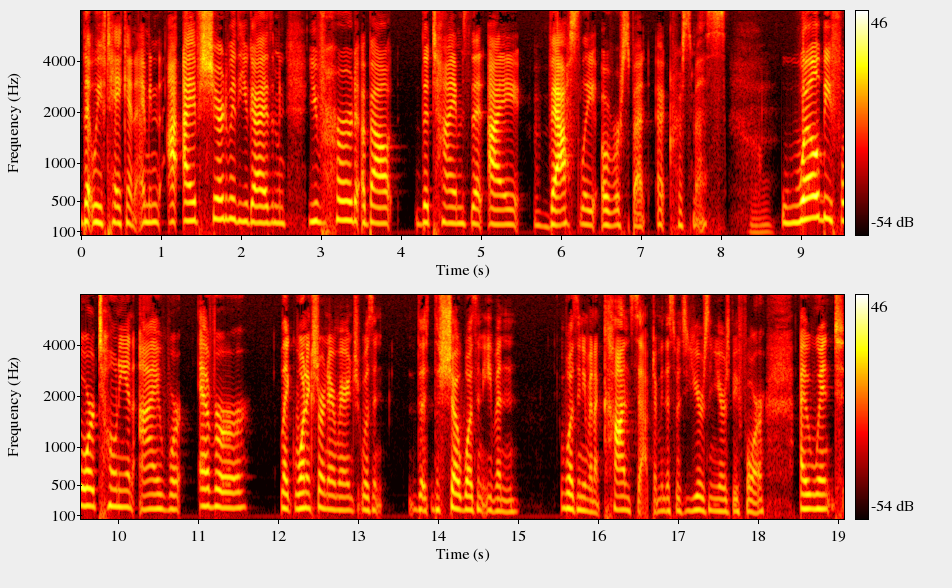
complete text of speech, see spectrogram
that we've taken? I mean, I, I've shared with you guys, I mean, you've heard about the times that I vastly overspent at Christmas. Mm-hmm. Well before Tony and I were ever like one extraordinary marriage wasn't the, the show wasn't even wasn't even a concept. I mean, this was years and years before. I went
